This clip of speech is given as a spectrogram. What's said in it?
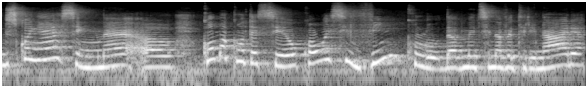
desconhecem, né? Uh, como aconteceu, qual esse vínculo da medicina veterinária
